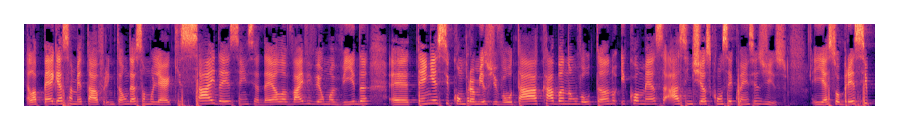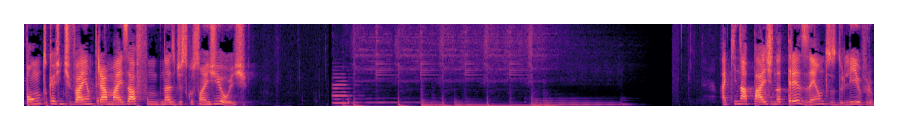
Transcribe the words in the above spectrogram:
Ela pega essa metáfora, então, dessa mulher que sai da essência dela, vai viver uma vida, é, tem esse compromisso de voltar, acaba não voltando e começa a sentir as consequências disso. E é sobre esse ponto que a gente vai entrar mais a fundo nas discussões de hoje. Aqui na página 300 do livro,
